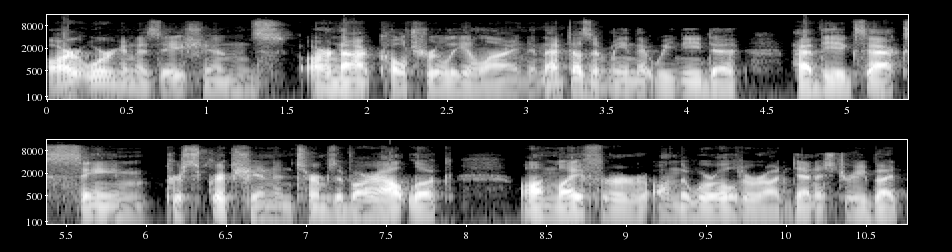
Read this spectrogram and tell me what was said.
our organizations are not culturally aligned, and that doesn't mean that we need to have the exact same prescription in terms of our outlook on life or on the world or on dentistry, but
